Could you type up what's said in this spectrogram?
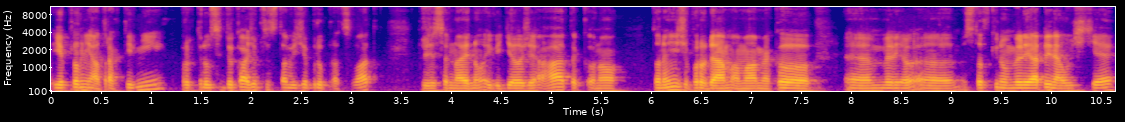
je pro mě atraktivní, pro kterou si dokážu představit, že budu pracovat, protože jsem najednou i viděl, že aha, tak ono, to není, že prodám a mám jako eh, milio, eh, stovky no miliardy na účtě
